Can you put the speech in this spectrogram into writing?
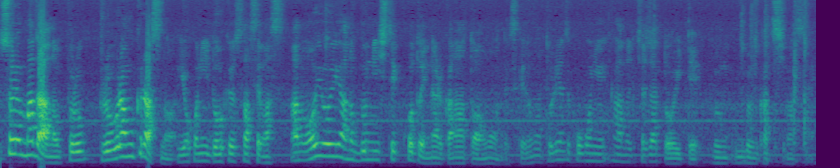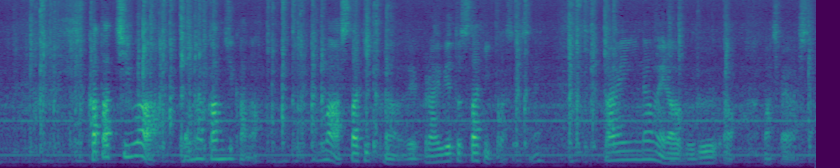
それをまだあのプロ、プログラムクラスの横に同居させます。あの、おいおいあの分離していくことになるかなとは思うんですけども、とりあえずここにあの、ちゃちゃっと置いて分分割しますね。形は、こんな感じかな。まあ、スタティックなので、プライベートスタティックはそうですね。ダイナメラブル、あ、間違えました。ダ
